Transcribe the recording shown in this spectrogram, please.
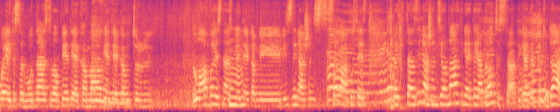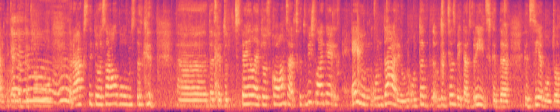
vai tas varbūt neesmu vēl pietiekama, pietiekama tur laba, es neesmu mm. pietiekami visas zināšanas savākusies. Bet tās zināšanas jau nāk tikai tajā procesā, tikai tad, kad tu dari, tikai tad, kad tu raksti tos albumus, tad, kad, uh, tad, kad tu spēlē tos koncertus, kad tu visu laiku ej- ej un, un dari. Un, un tad, un tad tas bija tāds brīdis, kad, uh, kad es iegūstu to,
